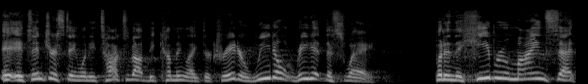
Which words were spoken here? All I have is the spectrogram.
it's interesting when he talks about becoming like their Creator, we don't read it this way. But in the Hebrew mindset,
